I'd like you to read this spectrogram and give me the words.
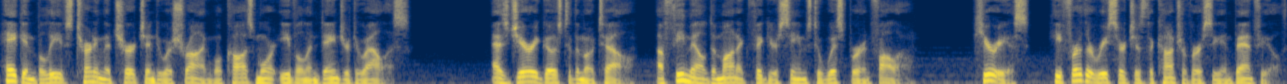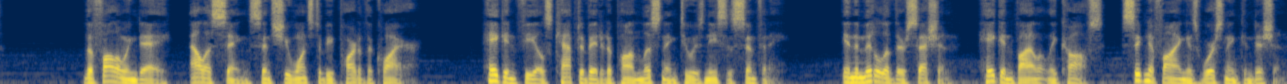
Hagen believes turning the church into a shrine will cause more evil and danger to Alice. As Jerry goes to the motel, a female demonic figure seems to whisper and follow. Curious, he further researches the controversy in Banfield. The following day, Alice sings since she wants to be part of the choir. Hagen feels captivated upon listening to his niece's symphony. In the middle of their session, Hagen violently coughs, signifying his worsening condition.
